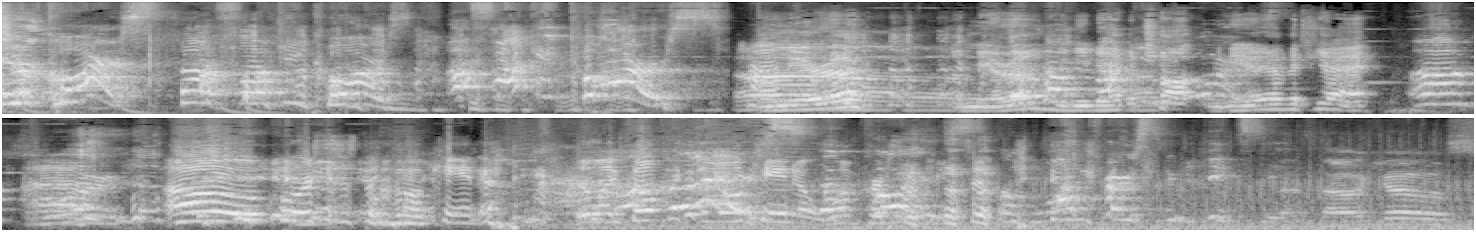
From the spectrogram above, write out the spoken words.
And of course, a fucking course, a fucking course. Uh, Amira? Uh, Amira, we need to have a chat. We need to have a chat. Of Uh, course. Oh, of course it's the volcano. They're like, don't pick the volcano. One person picks it. One person picks it. That's how it goes.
